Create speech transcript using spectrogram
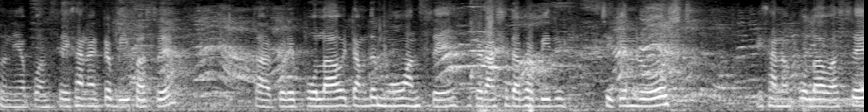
সোনিয়া আপু আনছে। এখানে একটা বিফ আছে। তারপরে পোলাও, এটা আমাদের মৌ আনছে। এটা রাশিদা ভাবির চিকেন রোস্ট এখানে পোলাও আছে।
